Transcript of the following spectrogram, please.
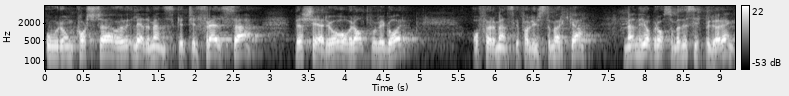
ordet om korset og leder mennesker til frelse. Det skjer jo overalt hvor vi går. Og fører mennesker fra lys til mørke. Men vi jobber også med disippelgjøring.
